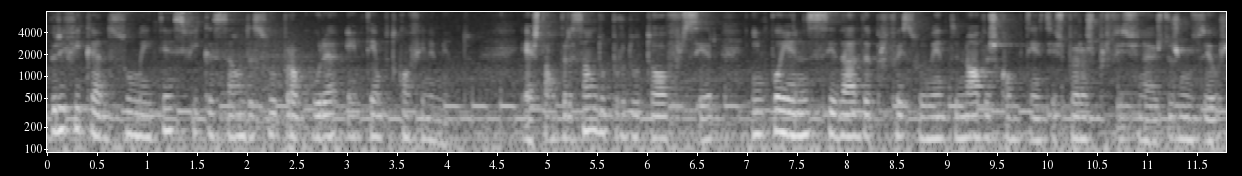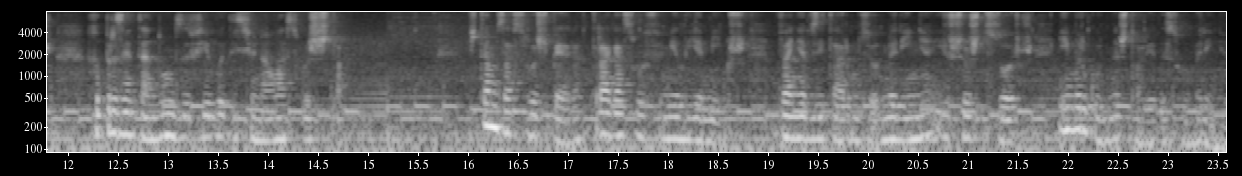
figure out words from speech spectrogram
verificando-se uma intensificação da sua procura em tempo de confinamento. Esta alteração do produto a oferecer impõe a necessidade de aperfeiçoamento de novas competências para os profissionais dos museus, representando um desafio adicional à sua gestão. Estamos à sua espera, traga a sua família e amigos, venha visitar o Museu de Marinha e os seus tesouros e mergulhe na história da sua Marinha.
